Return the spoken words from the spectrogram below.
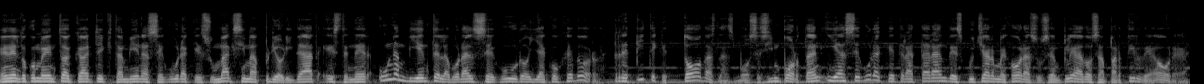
En el documento, Kotick también asegura que su máxima prioridad es tener un ambiente laboral seguro y acogedor. Repite que todas las voces importan y asegura que tratarán de escuchar mejor a sus empleados a partir de ahora,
